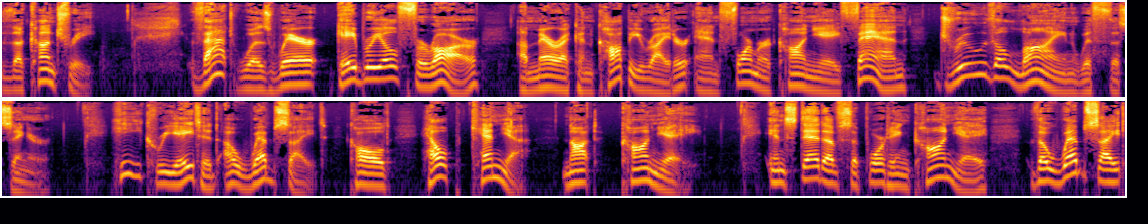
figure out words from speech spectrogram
the country. That was where Gabriel Farrar, American copywriter and former Kanye fan, drew the line with the singer. He created a website called Help Kenya, not Kanye. Instead of supporting Kanye, the website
